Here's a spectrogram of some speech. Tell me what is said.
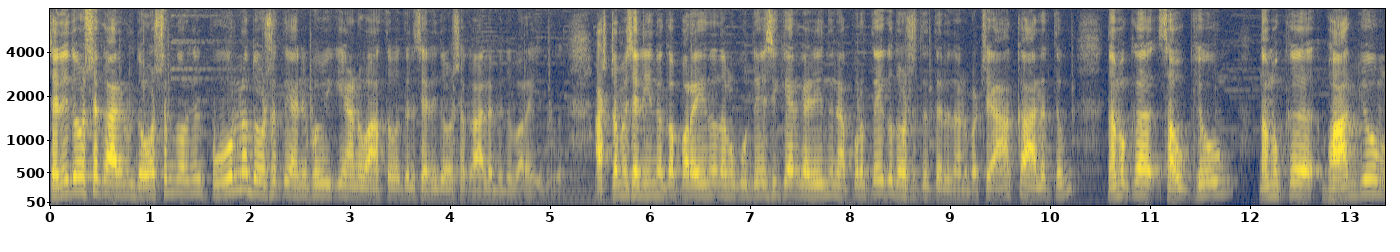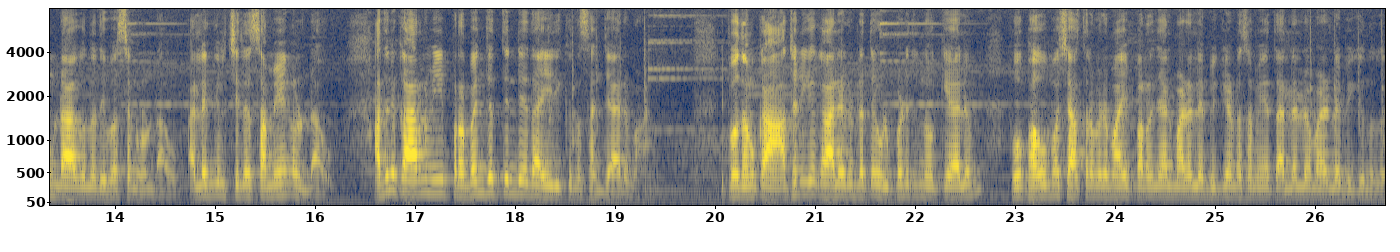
ശനിദോഷ കാലങ്ങൾ ദോഷം എന്ന് പറഞ്ഞാൽ പൂർണ ദോഷത്തെ അനുഭവിക്കുകയാണ് വാസ്തവത്തിൽ ശനിദോഷ കാലം എന്ന് പറയുന്നത്. അഷ്ടമശനി എന്നൊക്കെ പറയുന്നത് നമുക്ക് ഉദ്ദേശിക്കാൻ കഴിയുന്നതിനപ്പുറത്തേക്ക് ദോഷത്തെ തരുന്നതാണ്. പക്ഷേ ആ കാലത്തും നമുക്ക് സൗഖ്യവും നമുക്ക് ഭാഗ്യവും ഉണ്ടാകുന്ന ദിവസങ്ങളുണ്ടാവും. അല്ലെങ്കിൽ ചില സമയങ്ങളുണ്ടാവും. അതിന് കാരണം ഈ പ്രപഞ്ചത്തിന്റേതായിരിക്കുന്ന സഞ്ചാരമാണ്. ഇപ്പോൾ നമുക്ക് ആധുനിക കാലഘട്ടത്തെ ഉൾപ്പെടുത്തി നോക്കിയാലും ഭൂഭൗമശാസ്ത്രപരമായി പറഞ്ഞാൽ മഴ ലഭിക്കേണ്ട സമയത്തല്ലല്ലോ മഴ ലഭിക്കുന്നത്.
